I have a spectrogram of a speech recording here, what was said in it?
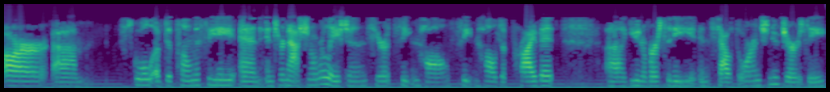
our um, School of Diplomacy and International Relations here at Seton Hall. Seton Hall is a private uh, university in South Orange, New Jersey.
